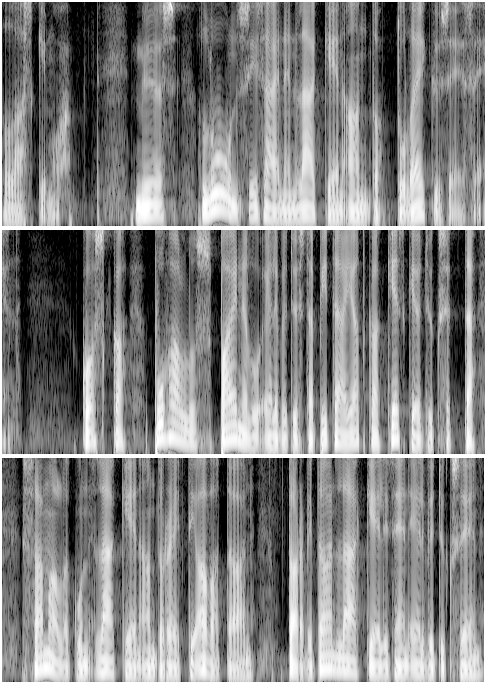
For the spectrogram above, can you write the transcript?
laskimoa. Myös luun sisäinen lääkkeen anto tulee kyseeseen – koska puhalluspaineluelvytystä pitää jatkaa keskeytyksettä samalla kun lääkkeenantoreitti avataan, tarvitaan lääkkeelliseen elvytykseen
